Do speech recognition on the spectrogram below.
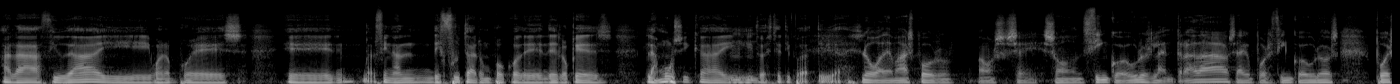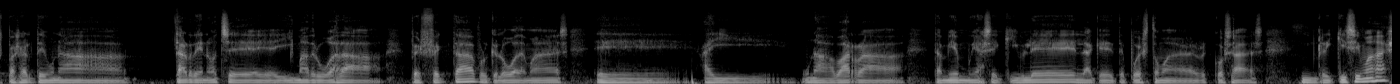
a la ciudad y bueno, pues eh, al final disfrutar un poco de, lo que es la música y todo este tipo de actividades. Luego además por vamos, son 5 euros la entrada, o sea que por 5 euros puedes pasarte una tarde, noche y madrugada perfecta, porque luego además eh, hay una barra también muy asequible en la que te puedes tomar cosas riquísimas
